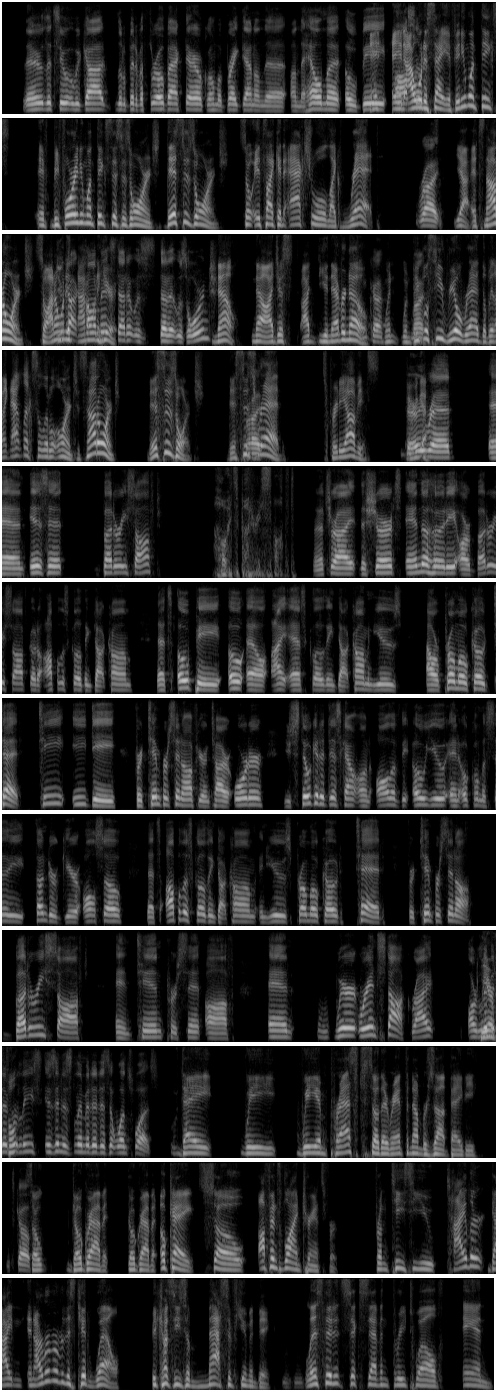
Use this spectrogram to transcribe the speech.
There, let's see what we got. A little bit of a throwback there. Oklahoma Breakdown on the on the helmet. OB. And, and I want to say, if anyone thinks, if before anyone thinks this is orange, this is orange. So it's like an actual like red. right. Yeah, it's not orange. So I don't want to. I don't want to hear it. that it was that it was orange. No, no. I just, I you never know. Okay. When when Right. people see real red, they'll be like, that looks a little orange. It's not orange. This is orange. This is Right. red. It's pretty obvious. There Very red. And is it buttery soft? Oh, it's buttery soft. That's right. The shirts and the hoodie are buttery soft. Go to opolisclothing.com. That's O P O L I S clothing.com and use our promo code TED, T E D, for 10% off your entire order. You still get a discount on all of the OU and Oklahoma City Thunder gear also. That's opolisclothing.com and use promo code TED for 10% off. Buttery soft and 10% off. And we're we're in stock, right? Our limited full- release isn't as limited as it once was. They we we impressed, so they ramped the numbers up, baby. Let's go. So go grab it. Go grab it. Okay. So offensive line transfer from TCU, Tyler Guyton. And I remember this kid well because he's a massive human being, Mhm. listed at 6'7, 312. And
